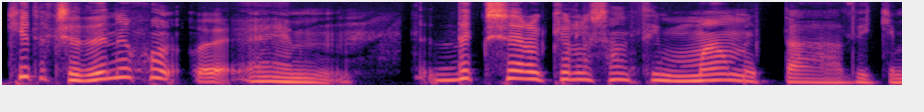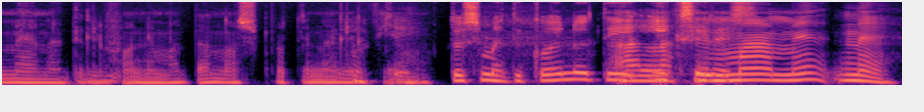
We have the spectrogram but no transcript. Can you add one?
Κοίταξε, δεν έχω... Ε, δεν ξέρω κιόλας αν θυμάμαι τα αδικημένα τηλεφωνήματα, να σου πω την αλήθεια. Okay. Το σημαντικό είναι ότι Αλλά ήξερες... θυμάμαι, ναι,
